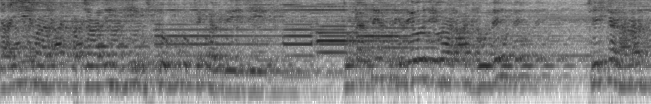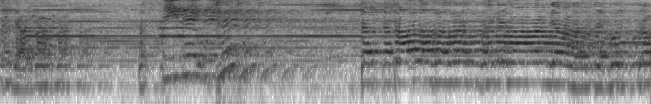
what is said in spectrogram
जाइए महाराज, बचा लीजिए, उसको मुक्त कर दीजिए। तो कहते सुखदेव जी महाराज बोले, ठीक है नारद जी, जाता सीधे उठे। तत्र भगवान व्यास पुत्रो।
